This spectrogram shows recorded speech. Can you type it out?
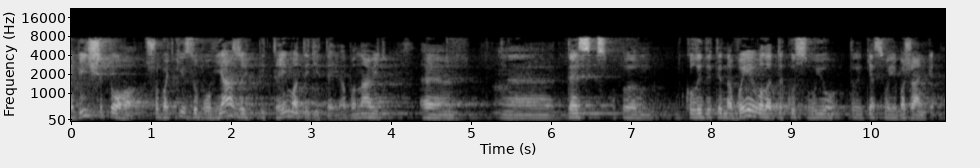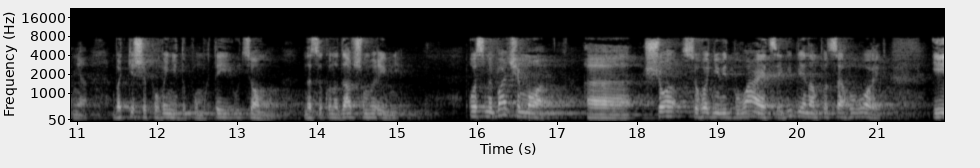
Е, Більше того, що батьки зобов'язують підтримати дітей, або навіть е, е, десь, е, коли дитина виявила таку свою, таке своє бажання, батьки ще повинні допомогти їй у цьому на законодавчому рівні. Ось ми бачимо, е, що сьогодні відбувається, і Біблія нам про це говорить. І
